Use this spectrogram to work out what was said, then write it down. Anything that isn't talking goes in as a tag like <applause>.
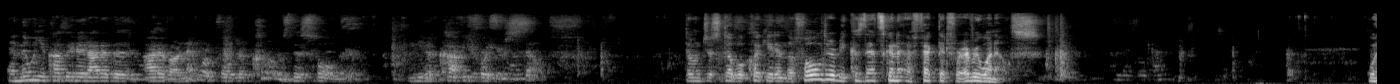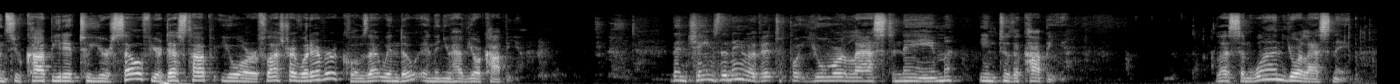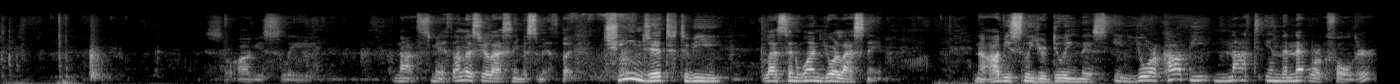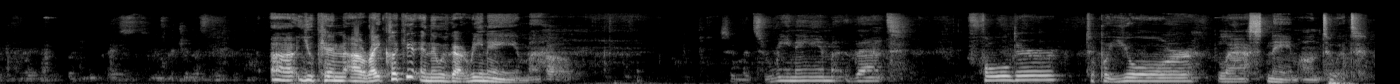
And then when you copied it out of the out of our network folder, close this folder. You need a copy for yourself. Don't just double click it in the folder because that's going to affect it for everyone else. Once you copied it to yourself, your desktop, your flash drive, whatever, close that window and then you have your copy. Then change the name of it to put your last name into the copy. Lesson 1, your last name. So obviously not Smith, unless your last name is Smith, but change it to be lesson one, your last name. Now, obviously, you're doing this in your copy, not in the network folder. Uh, you can uh, right-click it, and then we've got rename. So let's rename that folder to put your last name onto it.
